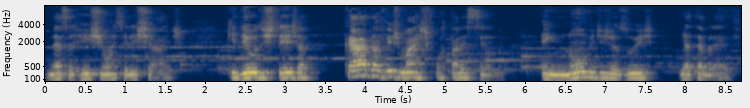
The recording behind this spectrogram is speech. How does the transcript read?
nessas regiões celestiais. Que Deus esteja cada vez mais te fortalecendo. Em nome de Jesus e até breve.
